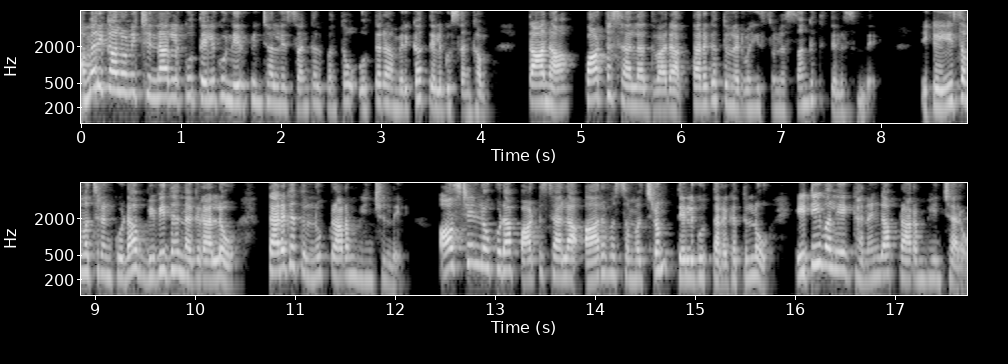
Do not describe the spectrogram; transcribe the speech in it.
అమెరికాలోని చిన్నారులకు తెలుగు నేర్పించాలనే సంకల్పంతో ఉత్తర అమెరికా తెలుగు సంఘం తానా పాఠశాల ద్వారా తరగతులు నిర్వహిస్తున్న సంగతి తెలిసిందే. ఇక ఈ సంవత్సరం కూడా వివిధ నగరాల్లో తరగతులను ప్రారంభించింది. ఆస్ట్రేలియాలో కూడా పాఠశాల ఆరవ సంవత్సరం తెలుగు తరగతులను ఇటీవలే ఘనంగా ప్రారంభించారు.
